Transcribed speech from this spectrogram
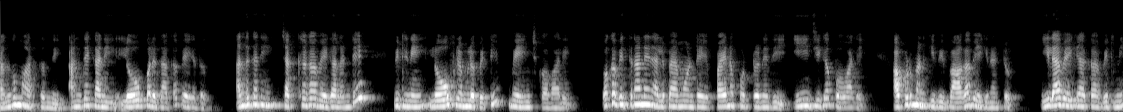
రంగు మారుతుంది. అంతేకాని లోపలి దాకా వేగదు. అందుకని చక్కగా వేగాలంటే వీటిని లో ఫ్లేమ్‌లో పెట్టి వేయించుకోవాలి. ఒక విత్తనాన్ని నలిపాము అంటే పైన పొట్టు అనేది ఈజీగా పోవాలి. అప్పుడు మనకి ఇవి బాగా వేగినట్టు. ఇలా వేగాక వీటిని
